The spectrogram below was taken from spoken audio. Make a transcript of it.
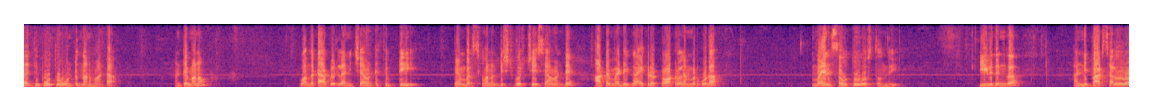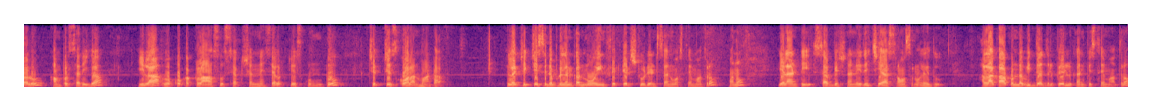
తగ్గిపోతూ ఉంటుందన్నమాట. అంటే మనం వంద ట్యాబ్లెట్లు అని ఇచ్చామంటే ఫిఫ్టీ మెంబర్స్కి మనం డిస్ట్రిబ్యూట్ చేసామంటే ఆటోమేటిక్గా ఇక్కడ టోటల్ నెంబర్ కూడా మైనస్ అవుతూ వస్తుంది. ఈ విధంగా అన్ని పాఠశాలల వాళ్ళు కంపల్సరీగా ఇలా ఒక్కొక్క క్లాసు సెక్షన్ని సెలెక్ట్ చేసుకుంటూ చెక్ చేసుకోవాలన్నమాట. ఇలా చెక్ చేసేటప్పుడు కనుక నో ఇన్ఫెక్టెడ్ స్టూడెంట్స్ అని వస్తే మాత్రం మనం ఎలాంటి సబ్మిషన్ అనేది చేయాల్సిన అవసరం లేదు. అలా కాకుండా విద్యార్థుల పేర్లు కనిపిస్తే మాత్రం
